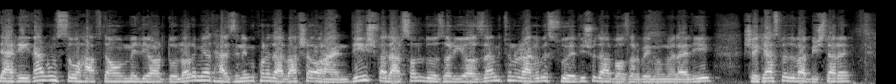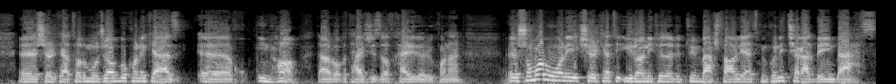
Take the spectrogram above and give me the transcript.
دقیقا اون 3.7 دهم میلیارد دلار میاد هزینه می‌کنه در بخش آرندیش و در سال 2011 می‌تونه رقیب سوئدیش رو در بازار بین المللی شکست بده و بیشتر شرکت ها رو مجاب بکنه که از اینها در واقع تجهیزات خریداری کنن. شما به عنوان یک شرکت ایرانی که دارید تو این بخش فعالیت می‌کنید چقدر به این بحث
